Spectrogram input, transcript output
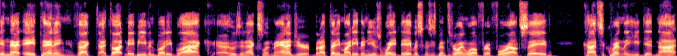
in that eighth inning. In fact, I thought maybe even Buddy Black, uh, who's an excellent manager, but I thought he might even use Wade Davis because he's been throwing well for a four out save. Consequently, he did not.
